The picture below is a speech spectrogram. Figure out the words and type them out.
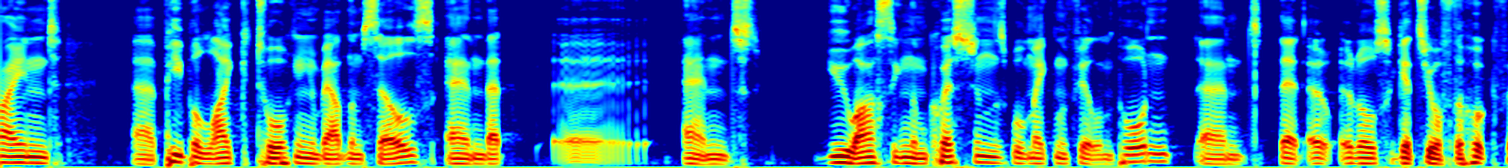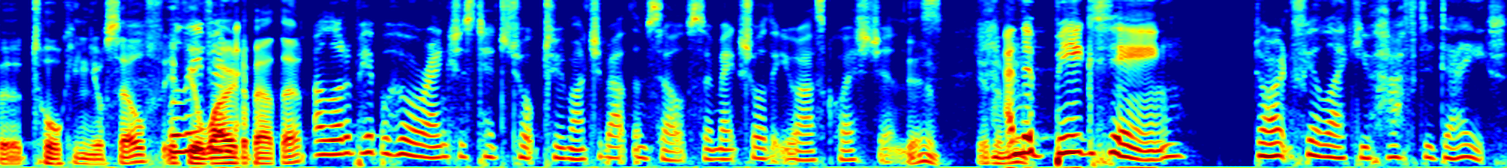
find uh, people like talking about themselves, and that uh, and you asking them questions will make them feel important, and that uh, it also gets you off the hook for talking yourself Well, if you're worried about that. A lot of people who are anxious tend to talk too much about themselves, so make sure that you ask questions. Yeah, and in. the big thing, don't feel like you have to date.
